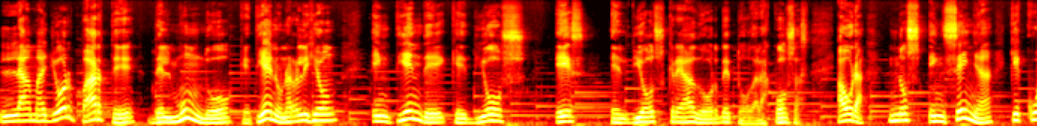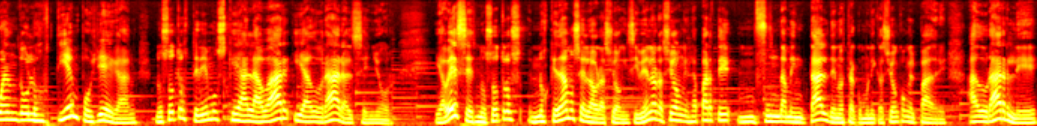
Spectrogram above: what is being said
la mayor parte del mundo que tiene una religión entiende que Dios es el Dios creador de todas las cosas. Ahora, nos enseña que cuando los tiempos llegan, nosotros tenemos que alabar y adorar al Señor. Y a veces nosotros nos quedamos en la oración, y si bien la oración es la parte mm, fundamental de nuestra comunicación con el Padre, adorarle,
